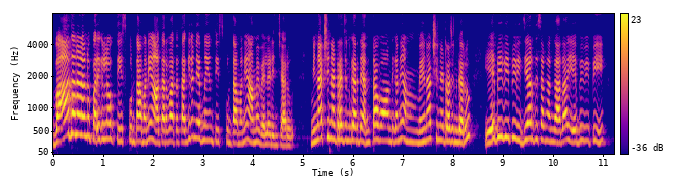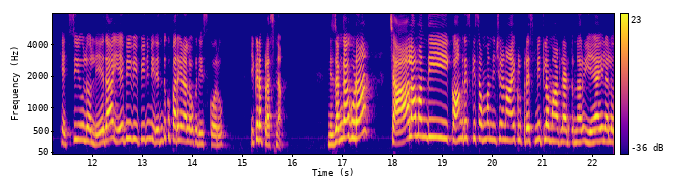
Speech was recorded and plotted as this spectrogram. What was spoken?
వాదనలను పరిగణలోకి తీసుకుంటామని ఆ తర్వాత తగిన నిర్ణయం తీసుకుంటామని ఆమె వెల్లడించారు. మీనాక్షి నటరాజన్ గారిది అంతా బాగుంది కానీ మీనాక్షి నటరాజన్ గారు ఏబీవీపీ విద్యార్థి సంఘం కాదా? ఏబీవీపీ హెచ్సియులో లేదా ఏబీవీపీని మీరు ఎందుకు పరిగణలోకి తీసుకోరు? ఇక్కడ ప్రశ్న. నిజంగా కూడా చాలామంది కాంగ్రెస్కి సంబంధించిన నాయకులు ప్రెస్ మీట్లో మాట్లాడుతున్నారు ఏఐలలో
